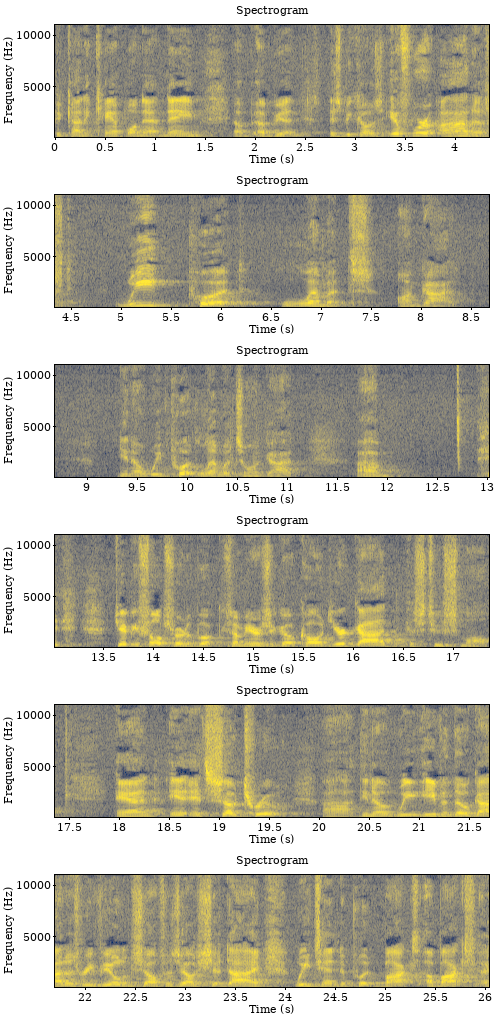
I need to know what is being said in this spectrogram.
to kind of camp on that name a, a bit is because if we're honest, we put limits on God. You know, we put limits on God. Um, J.B. Phillips wrote a book some years ago called Your God is Too Small. And it, it's so true. Uh, you know, we even though God has revealed Himself as El Shaddai, we tend to put box a box, uh,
